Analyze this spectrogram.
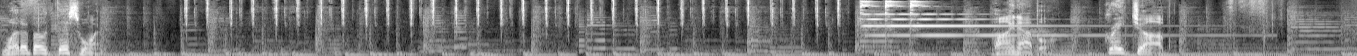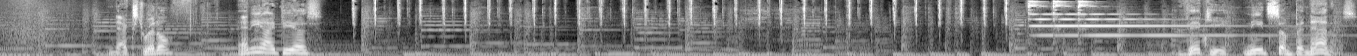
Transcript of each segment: What about this one? Pineapple. Great job. Next riddle. Any ideas? Vicky needs some bananas.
